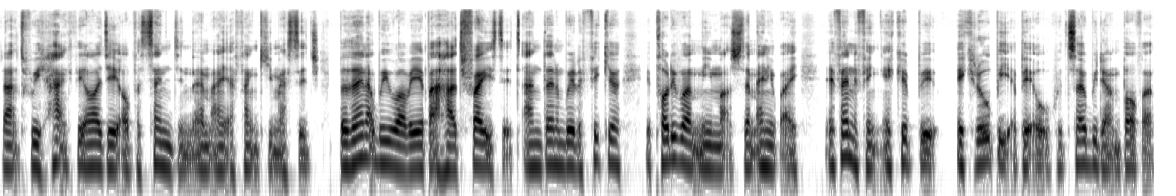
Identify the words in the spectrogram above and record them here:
that we hack the idea of sending them a, a thank you message, but then we worry about how to phrase it, and then we'll figure it probably won't mean much to them anyway. If anything, it could be it could all be a bit awkward, so we don't bother.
